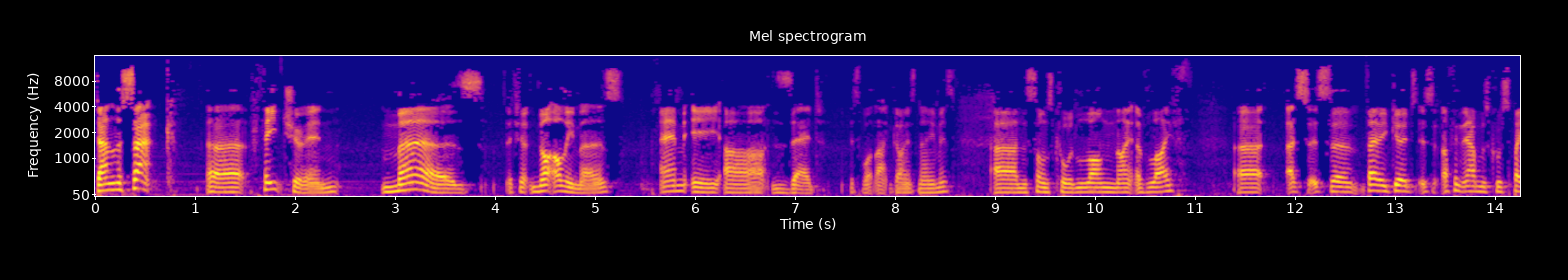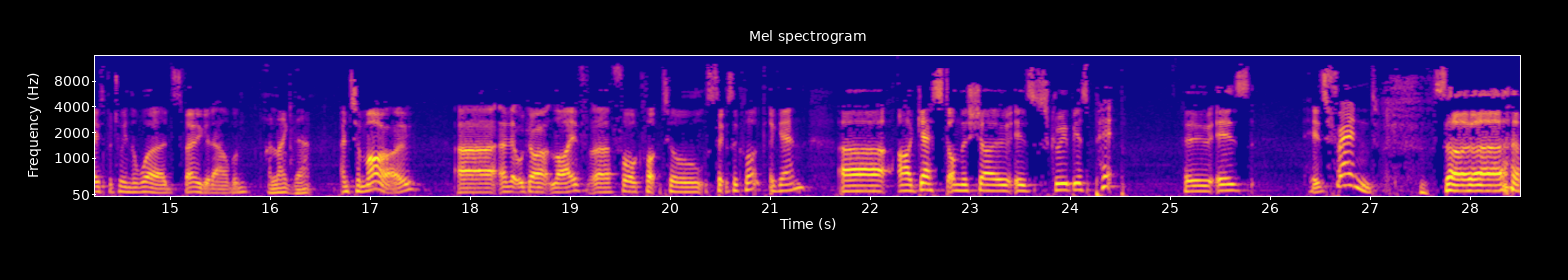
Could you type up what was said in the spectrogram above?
Dan le Sac, uh, featuring Merz. If you're not Ollie Merz, M E R Z is what that guy's name is. Um, the song's called Long Night of Life. Uh, it's, it's a very good. I think the album's called Space Between the Words. Very good album. I like that. And tomorrow, uh, and it will go out live, uh, 4 o'clock till 6 o'clock again. Uh, our guest on the show is Scroobius Pip, who is his friend. so uh,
